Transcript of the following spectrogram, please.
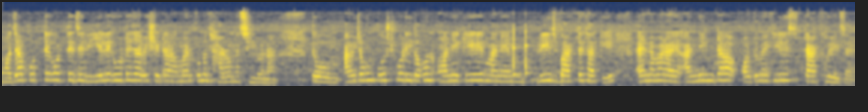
মজা করতে করতে যে রিয়েলে ঘটে যাবে, সেটা আমার কোনো ধারণা ছিল না। তো আমি যখন পোস্ট করি, তখন অনেকে মানে রিচ বাড়তে থাকে অ্যান্ড আমার আর্নিংটা অটোমেটিকলি স্টার্ট হয়ে যায়।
